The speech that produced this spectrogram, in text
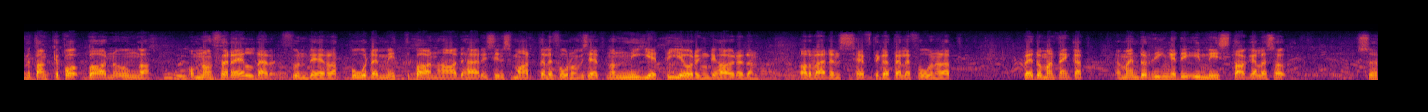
med tanke på barn och unga om någon förälder funderar att borde mitt barn ha det här i sin smarttelefon om vi ser att någon 9-10-åring de har ju redan all världens häftiga telefoner att vet du, man tänker att ja, men då ringer de i misstag eller så så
